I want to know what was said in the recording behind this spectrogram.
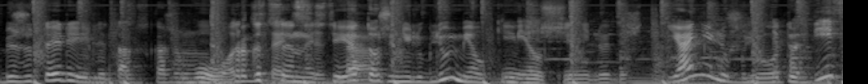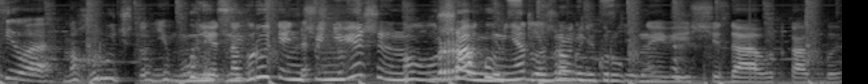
бижутерии или, так скажем, Вот, драгоценности. кстати, Я да. тоже не люблю мелкие Мелкие вещи. не любишь, да. Я не люблю. Я это- повесила на грудь что-нибудь. Нет, на грудь я ничего не вешаю, но в ушах у меня должны быть крупные вещи, да, вот как бы.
